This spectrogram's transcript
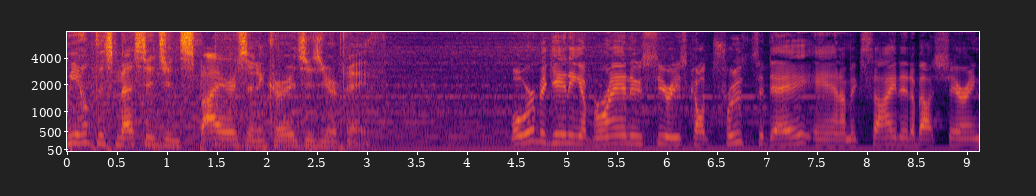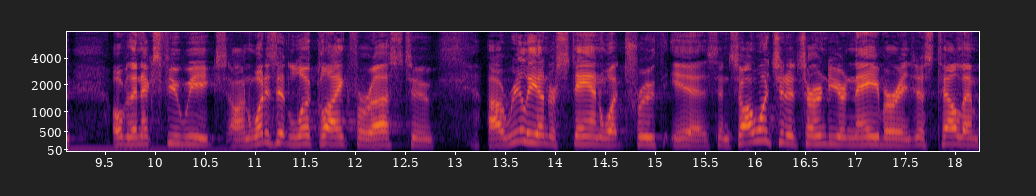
We hope this message inspires and encourages your faith. Well, we're beginning a brand new series called Truth Today, and I'm excited about sharing over the next few weeks on what does it look like for us to uh, really understand what truth is. And so I want you to turn to your neighbor and just tell them,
